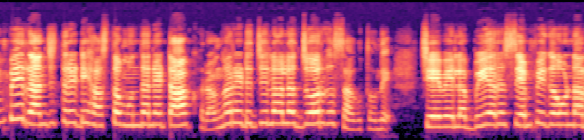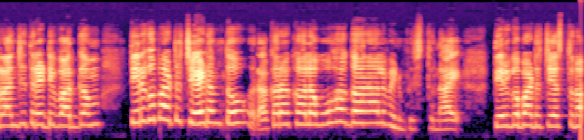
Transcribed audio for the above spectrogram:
ఎంపీ రంజిత్ రెడ్డి హస్తం ఉందనే టాక్ రంగారెడ్డి జిల్లాలో జోరుగా సాగుతుంది. చేవేల బీఆర్ఎస్ ఎంపీగా ఉన్న రంజిత్ రెడ్డి వర్గం తిరుగుబాటు చేయడంతో రకరకాల ఊహాగానాలు వినిపిస్తున్నాయి. తిరుగుబాటు చేస్తున్న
